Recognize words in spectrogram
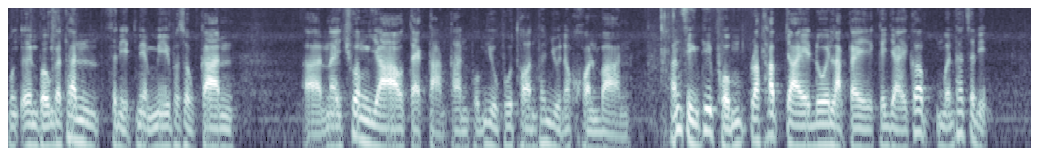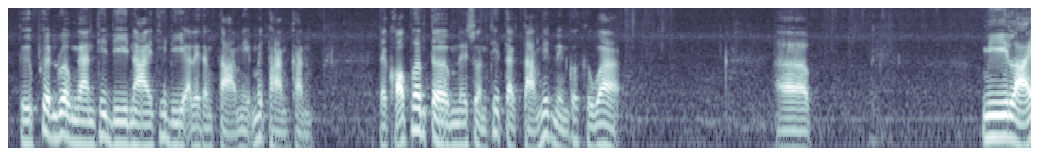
บังเอิญผมกับท่านสนิทเนี่ยมีประสบการณ์ ในช่วงยาวแตกต่างกัน ผมอยู่ภูทรท่านอยู่นครบาลทั้นสิ่งที่ผมประทับใจโดยหลักใหญ่ๆก็เหมือนท่านสนิทคือเพื่อนร่วมงานที่ดีนายที่ดีอะไรต่างๆนี่ไม่ต่างกัน แต่ขอเพิ่มเติมในส่วนที่แตกต่างนิดหนึ่งก็คือว่ามีหลาย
